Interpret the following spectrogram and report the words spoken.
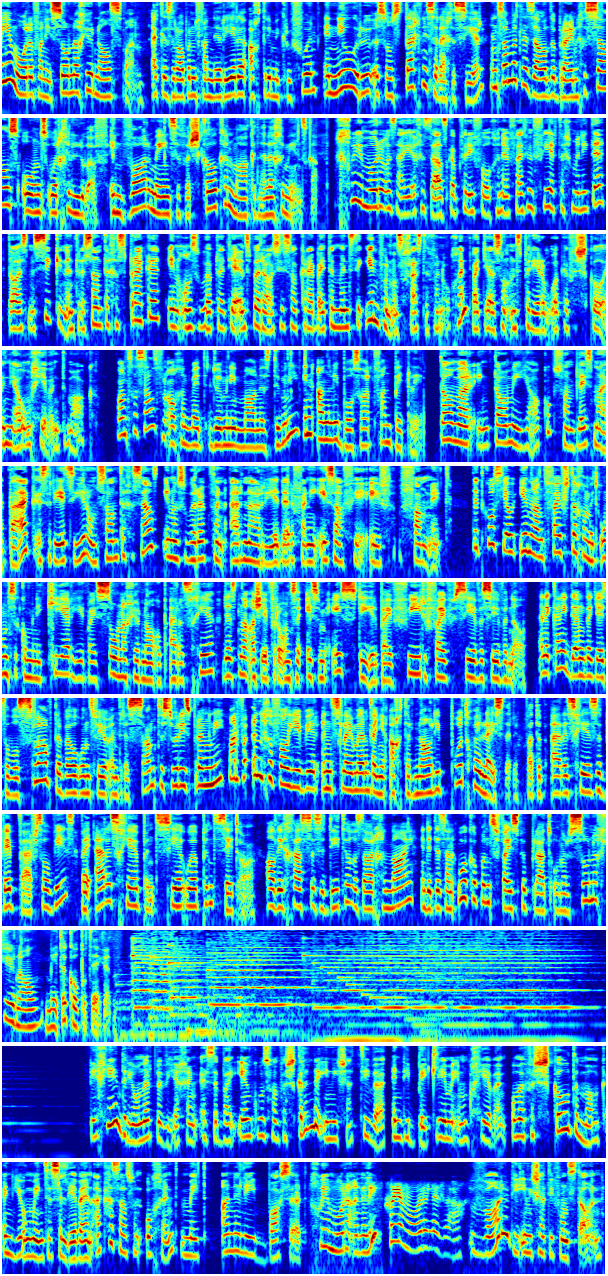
Goeiemôre van die Sondagjoernaal span. Ek is Robin van der Rede agter die mikrofoon en Neil Roo is ons tegniese regisseur. En saam met Lazelle de Bruin gesels ons oor geloof en waar mense verskil kan maak in hulle gemeenskap. Goeiemôre, ons hou jou geselskap vir die volgende 45 minute. Daar is musiek en interessante gesprekke en ons hoop dat jy inspirasie sal kry by ten minste een van ons gaste vanoggend wat jou sal inspireer om ook 'n verskil in jou omgewing te maak. Ons gesels vanoggend met Dominee Manus Dominee en Annelie Boshart van Bethlehem. Tamar en Tammy Jacobs van Bless My Bag is reeds hier om saam te gesels en ons hoor ook van Erna Reder van die SAVF Famnet. Dit kos jou R1.50 om met ons te kommunikeer hier by Sondagjoernaal op RSG. Dis nou as jy vir ons 'n SMS stuur by 45770. En ek kan nie dink dat jy sal wil slaap terwyl ons vir jou interessante stories bring nie, maar vir ingeval jy weer insluimer, kan jy agterna die potgooi luister wat op RSG se webwerf sal wees by rsg.co.za. Al die gaste se detail is daar gelaai en dit is dan ook op ons Facebookblad onder Sondagjoernaal met 'n koppelteken. Die G300 beweging is 'n byeenkoms van verskillende inisiatiewe in die Bethlehem omgewing om 'n verskil te maak in jong mense se lewe en ek gesels vanoggend met Annelie Bossert. Goeiemôre Annelie. Goeiemôre Lisa. Waar het die inisiatief ontstaan?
